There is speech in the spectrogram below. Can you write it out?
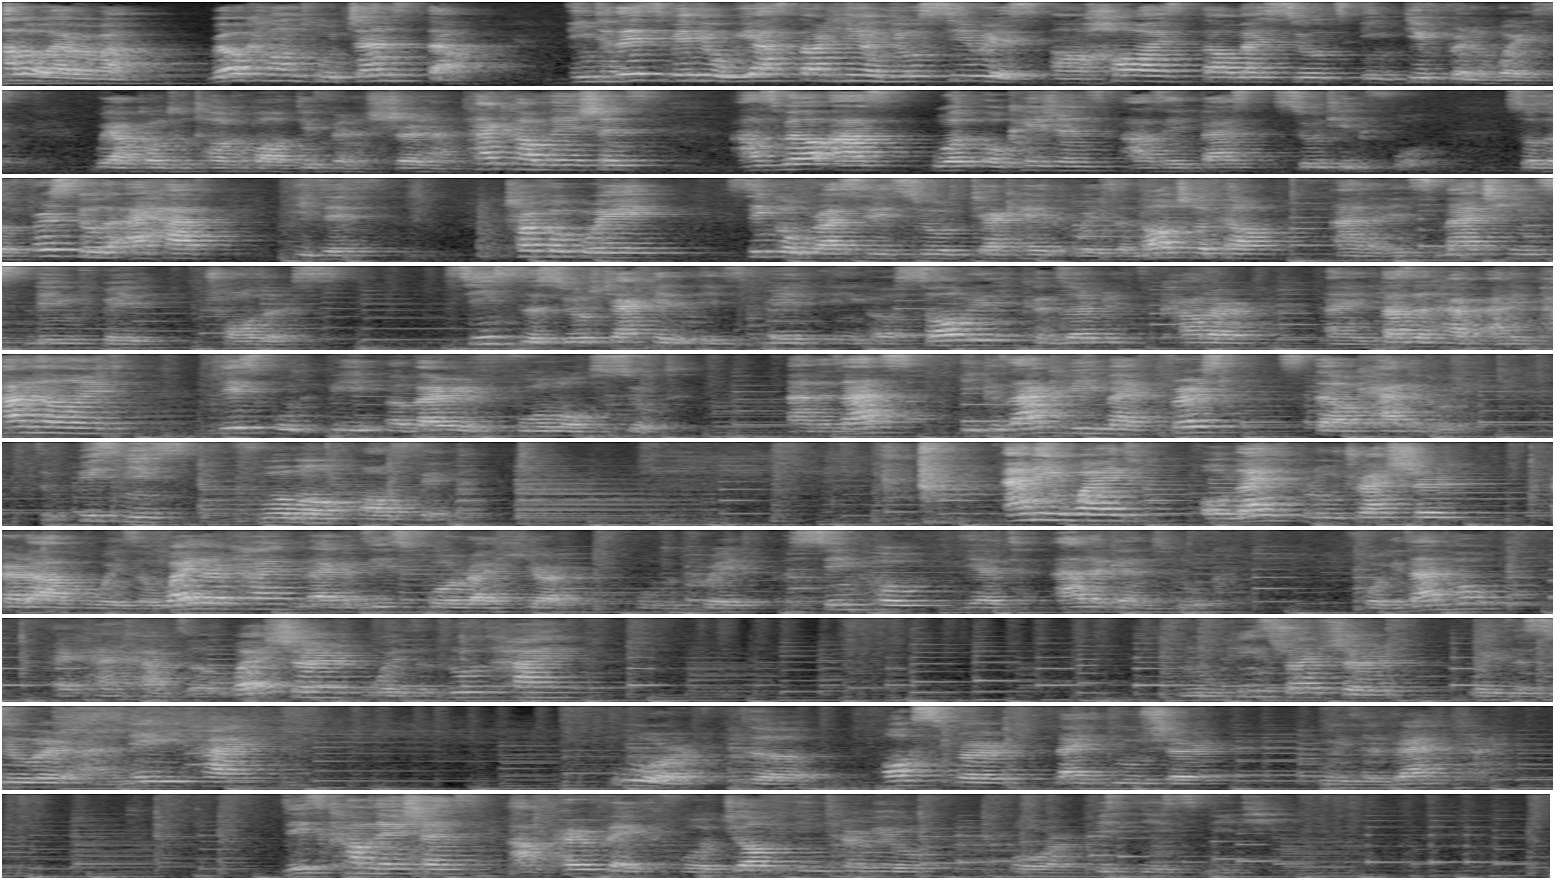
Hello everyone, welcome to Jan Style. In today's video, we are starting a new series on how I style my suits in different ways. We are going to talk about different shirt and tie combinations, as well as what occasions are they best suited for. So the first suit I have is this charcoal gray single-breasted suit jacket with a notch lapel and its matching slim fit trousers. Since the suit jacket is made in a solid conservative color and it doesn't have any pattern on it, this would be a very formal suit. And that's exactly my first style category, the business formal outfit. Any white or light blue dress shirt paired up with a wider tie like this four right here would create a simple yet elegant look. For example, I can have the white shirt with the blue tie, blue pinstripe shirt with the silver and navy tie, or the Oxford light blue shirt with the red tie. These combinations are perfect for job interview or business meeting.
